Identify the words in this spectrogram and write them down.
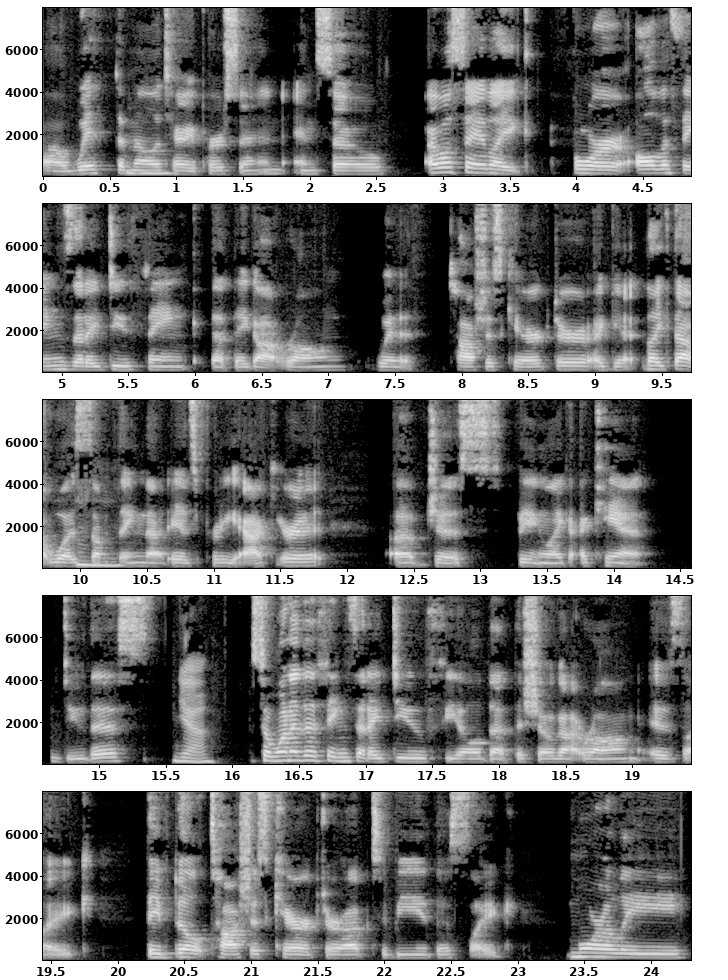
uh, with the Mhm. military person and so i will say like for all the things that i do think that they got wrong with tasha's character again like that was Mhm. something that is pretty accurate of just being like i can't do this Yeah. so one of the things that I do feel that the show got wrong is like they built Tasha's character up to be this like morally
